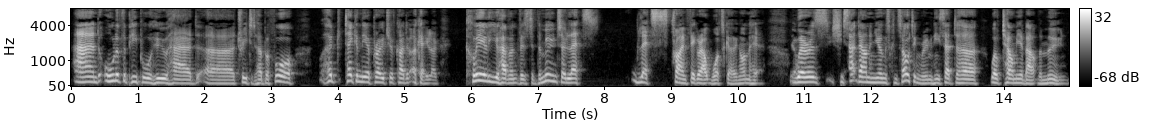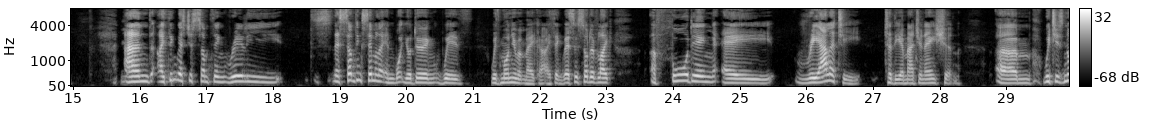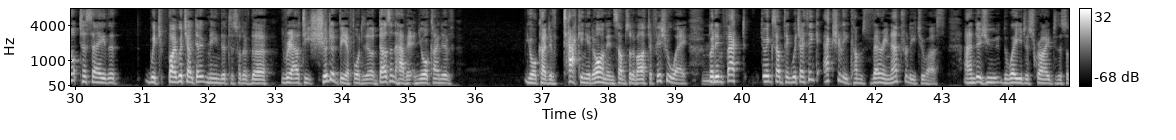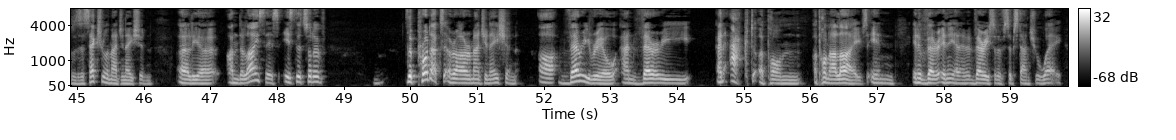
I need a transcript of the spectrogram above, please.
and all of the people who had uh, treated her before had taken the approach of kind of okay, like clearly you haven't visited the moon, so let's let's try and figure out what's going on here. Yep. Whereas she sat down in Jung's consulting room and he said to her, "Well, tell me about the moon." Yep. And I think there's just something really there's something similar in what you're doing with with Monument Maker. I think this is sort of like affording a reality to the imagination, um, which is not to say that which by which I don't mean that the sort of the reality shouldn't be afforded or doesn't have it, and you're kind of you're kind of tacking it on in some sort of artificial way, mm. but in fact doing something which I think actually comes very naturally to us. And as you the way you described the sort of the sexual imagination earlier underlies this is that sort of the products of our imagination are very real and very an act upon upon our lives in in a very in a very sort of substantial way.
